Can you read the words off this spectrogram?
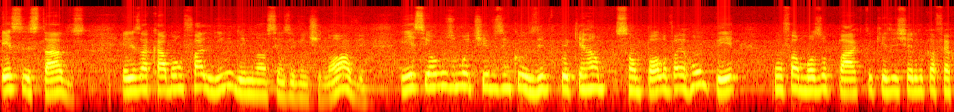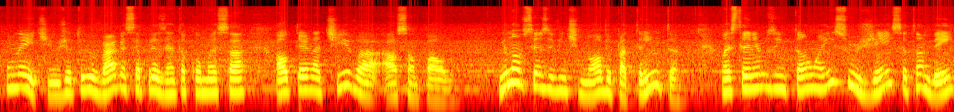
Esses estados eles acabam falindo em 1929, e esse é um dos motivos, inclusive, porque São Paulo vai romper com o famoso pacto que existia do café com leite. E o Getúlio Vargas se apresenta como essa alternativa ao São Paulo. 1929 para 30, nós teremos então a insurgência também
